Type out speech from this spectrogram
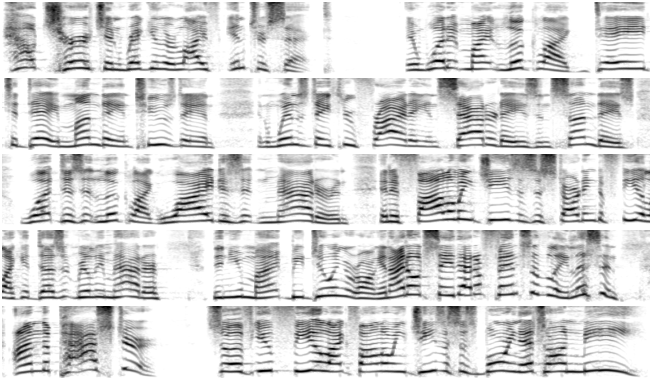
how church and regular life intersect and what it might look like day to day, Monday and Tuesday and, and Wednesday through Friday and Saturdays and Sundays. What does it look like? Why does it matter? And, and if following Jesus is starting to feel like it doesn't really matter, then you might be doing it wrong. And I don't say that offensively. Listen, I'm the pastor. So if you feel like following Jesus is boring, that's on me.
